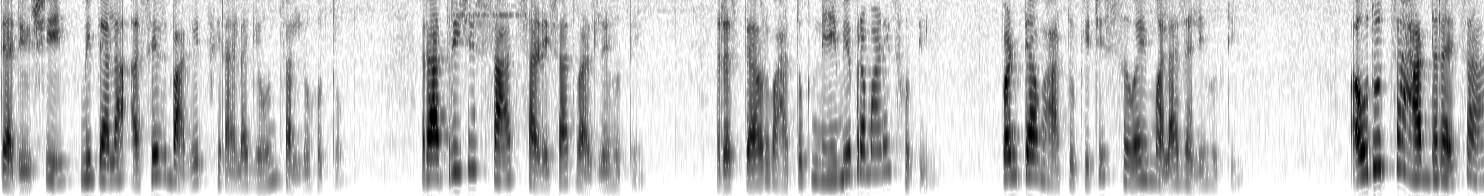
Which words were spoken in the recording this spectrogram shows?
त्या दिवशी मी त्याला असेच बागेत फिरायला घेऊन चाललो होतो. रात्रीचे सात साडेसात वाजले होते. रस्त्यावर वाहतूक नेहमीप्रमाणेच होती पण त्या वाहतुकीची सवय मला झाली होती. अवधूतचा हात धरायचा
